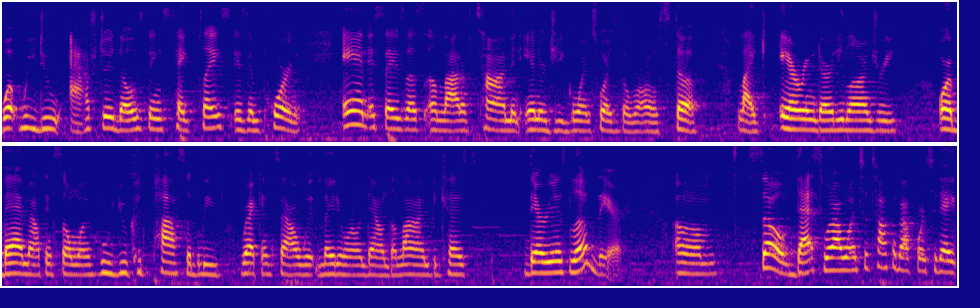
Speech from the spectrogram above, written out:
what we do after those things take place is important. And it saves us a lot of time and energy going towards the wrong stuff, like airing dirty laundry, or bad mouthing someone who you could possibly reconcile with later on down the line because there is love there. Um, so that's what I want to talk about for today.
